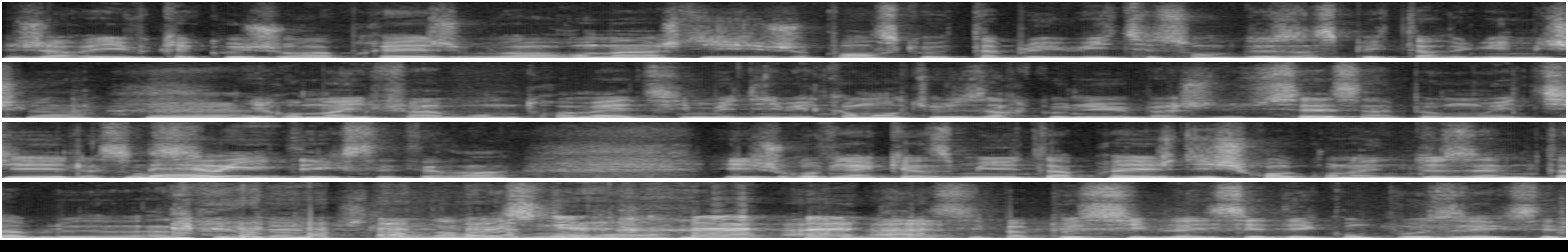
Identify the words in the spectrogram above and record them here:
J'arrive quelques jours après, je vois Romain, je dis, je pense que table 8, ce sont deux inspecteurs de guide Michelin. Mhm. Et Romain, il fait un bond de 3 mètres. Il me dit, mais comment tu les as reconnus? Bah, Je dis, tu sais, c'est un peu mon métier, la sensibilité, etc. Et je reviens 15 minutes après, et je dis, je crois qu'on a une deuxième table inspecteur Michelin dans le restaurant. C'est pas possible, là, il s'est décomposé, etc.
